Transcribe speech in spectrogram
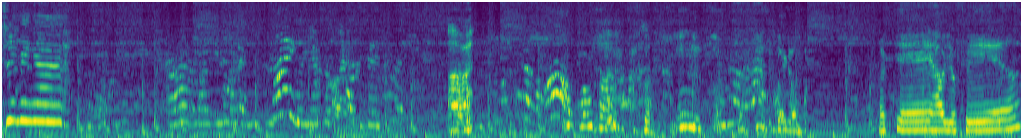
Swimming ah. Ah. okay, how you feel?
